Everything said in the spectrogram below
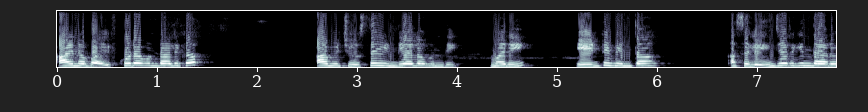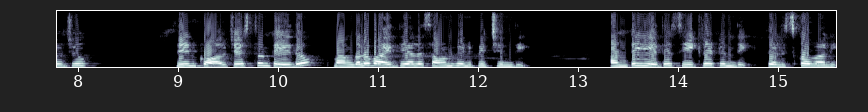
ఆయన వైఫ్ కూడా ఉండాలిగా? ఆమె చూస్తే ఇండియాలో ఉంది. మరి ఏంటి వింత? అసలేం జరిగింది ఆ రోజు? నేను కాల్ చేస్తుంటే ఏదో మంగళ వాయిద్యాల సౌండ్ వినిపించింది. అంటే ఏదో సీక్రెట్ ఉంది తెలుసుకోవాలి.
